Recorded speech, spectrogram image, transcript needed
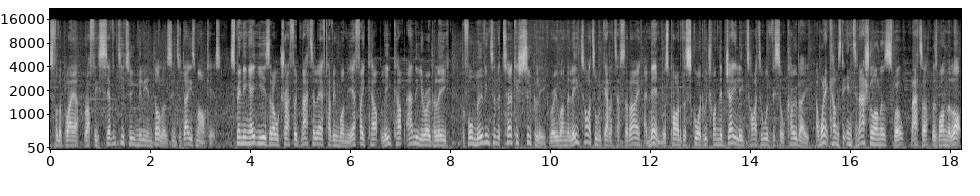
for the player, roughly $72 million in today's market. Spending eight years at Old Trafford, Mata left having won the FA Cup, League Cup and the Europa League before moving to the Turkish Super League where he won the league title with Galatasaray and then was part of the squad which won the J-League title with Vissel Kobe. And when it comes to international honours, well, Mata has won the lot.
